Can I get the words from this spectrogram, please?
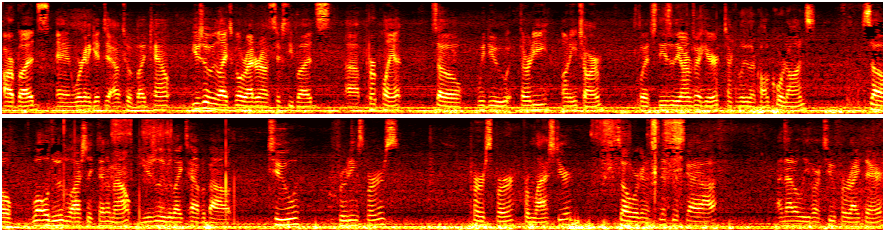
our buds and we're gonna get down to a bud count. Usually we like to go right around 60 buds uh, per plant. So we do 30 on each arm, which these are the arms right here. Technically they're called cordons. So what we'll do is we'll actually thin them out. Usually we like to have about two fruiting spurs per spur from last year. So we're gonna snip this guy off and that'll leave our two for right there.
